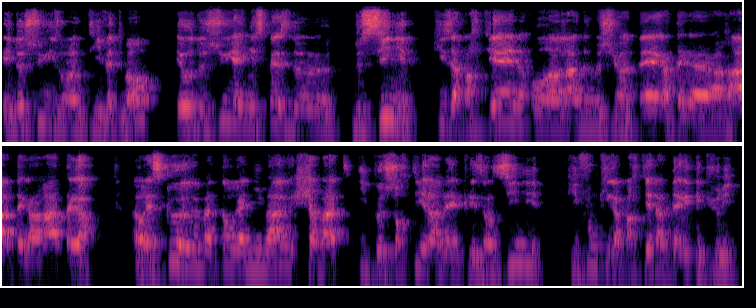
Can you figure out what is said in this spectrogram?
et dessus ils ont un petit vêtement et au-dessus il y a une espèce de, de signe qu'ils appartiennent au hara de monsieur Inter, à tel hara, tel hara, tel. Alors est-ce que maintenant l'animal, Shabbat, il peut sortir avec les insignes qui font qu'il appartient à telle écurie?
